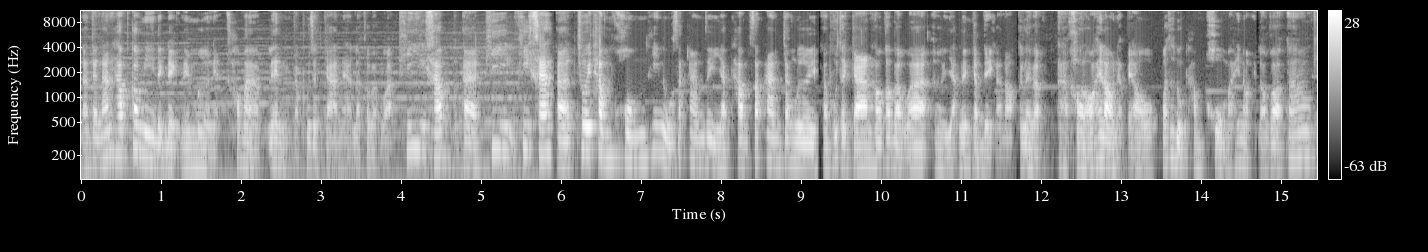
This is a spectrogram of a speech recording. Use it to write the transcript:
หลังจากนั้นครับก็มีเด็กๆในเมืองเนี่ยเข้ามาเล่นกับผู้จัดการนะแล้วก็แบบว่าพี่ครับอ่าพี่พี่คะอ่าช่วยทำคมที่หนูสักอันสิอยากทำสักอันจังเลยผู้จัดการเขาก็แบบว่าเอออยากเล่นกับเด็กอะเนาะก็เลยแบบอ่าขอร้องให้เราเนี่ยไปเอาวัสดุทำโคมมาให้หน่อย แล้วก็โอเค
